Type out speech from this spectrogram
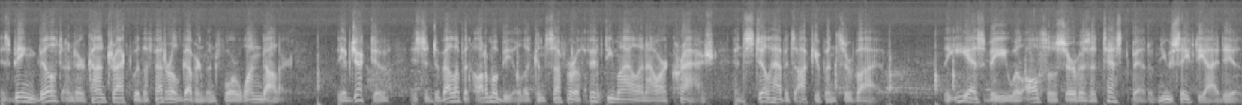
is being built under contract with the federal government for $1. The objective is to develop an automobile that can suffer a 50 mile an hour crash and still have its occupants survive. The ESV will also serve as a test bed of new safety ideas,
